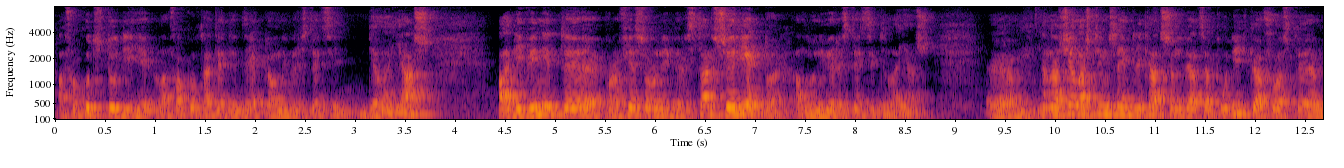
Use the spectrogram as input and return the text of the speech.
a făcut studii la Facultatea de Drept a Universității de la Iași, a devenit uh, profesor universitar și rector al Universității de la Iași. În același timp s-a implicat și în viața politică, a fost Uh,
